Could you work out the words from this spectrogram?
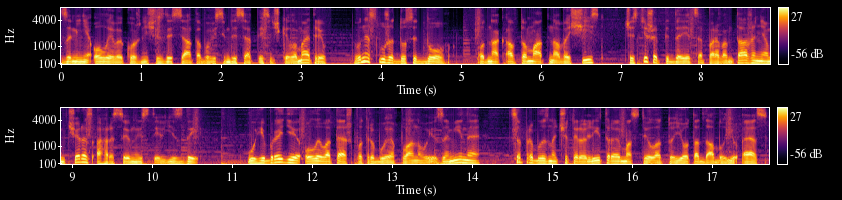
заміні оливи кожні 60 або 80 тисяч кілометрів вони служать досить довго, однак автомат на V6 частіше піддається перевантаженням через агресивний стиль їзди. У гібриді олива теж потребує планової заміни, це приблизно 4 літри мастила Toyota WS.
